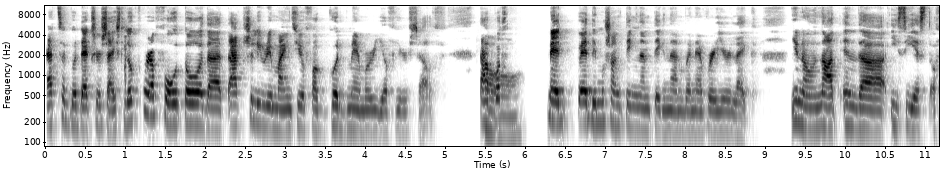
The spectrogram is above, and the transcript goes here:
that's a good exercise. Look for a photo that actually reminds you of a good memory of yourself. Tapos, Oo. Med, pwede mo siyang tingnan-tingnan whenever you're like, you know, not in the easiest of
